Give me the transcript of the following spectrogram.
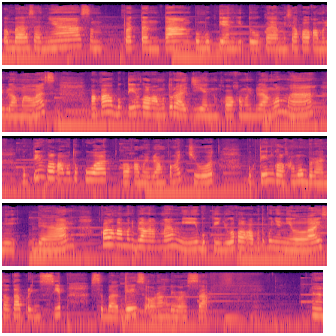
pembahasannya sempet tentang pembuktian gitu. Kayak misal kalau kamu dibilang malas, maka buktiin kalau kamu tuh rajin. Kalau kamu dibilang lemah, buktiin kalau kamu tuh kuat. Kalau kamu dibilang pengecut buktiin kalau kamu berani. Dan kalau kamu dibilang anak mami buktiin juga kalau kamu tuh punya nilai serta prinsip sebagai seorang dewasa. Nah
